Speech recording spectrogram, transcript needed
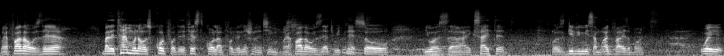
My father was there. By the time when I was called for the first call up for the national team, my father was there to witness. So he was uh, excited. He was giving me some advice about where you,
